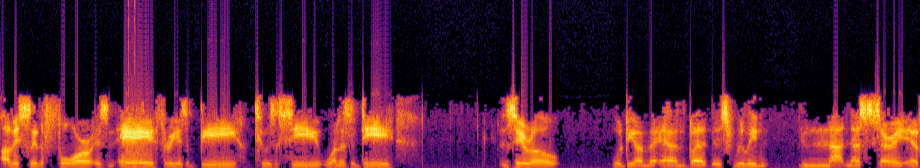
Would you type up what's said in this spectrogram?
Obviously, the four is an A, three is a B, two is a C, one is a D, zero would be on the end, but it's really not necessary if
